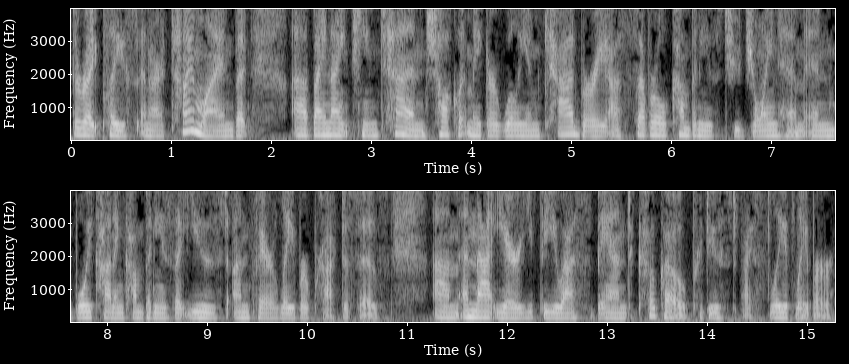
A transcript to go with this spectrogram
the right place in our timeline, but uh, by 1910, chocolate maker William Cadbury asked several companies to join him in boycotting companies that used unfair labor practices. Um, and that year, the U.S. banned cocoa produced by slave labor.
